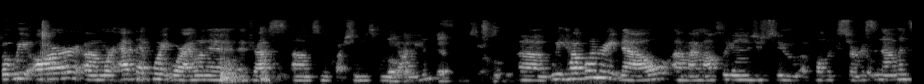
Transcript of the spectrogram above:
but we are, um, we're at that point where I want to address um, some questions from the Okay, audience. Yep. sounds good. Um, we have one right now. Um, I'm also going to just do a public service announcement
